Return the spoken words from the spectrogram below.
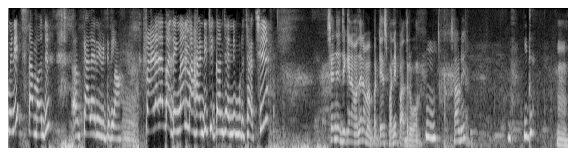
மினிட்ஸ் நம்ம வந்து கிளறி விட்டுக்கலாம். ஃபைனலாக பார்த்தீங்கன்னா நம்ம ஹண்டி சிக்கன் செஞ்சு முடிச்சாச்சு. செஞ்ச சிக்கனை வந்து நம்ம இப்போ டேஸ்ட் பண்ணி பார்த்துருவோம் ம். சாப்பிடு. இது. ம்.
